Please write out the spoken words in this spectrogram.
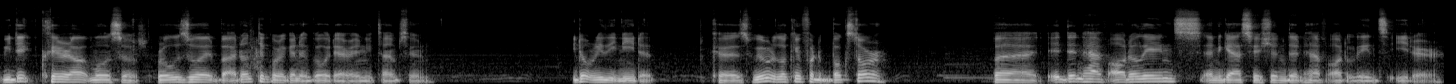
We did clear out most of Rosewood, but I don't think we're gonna go there anytime soon. You don't really need it. Because we were looking for the bookstore, but it didn't have auto Laines, and the gas station didn't have auto Laines either.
